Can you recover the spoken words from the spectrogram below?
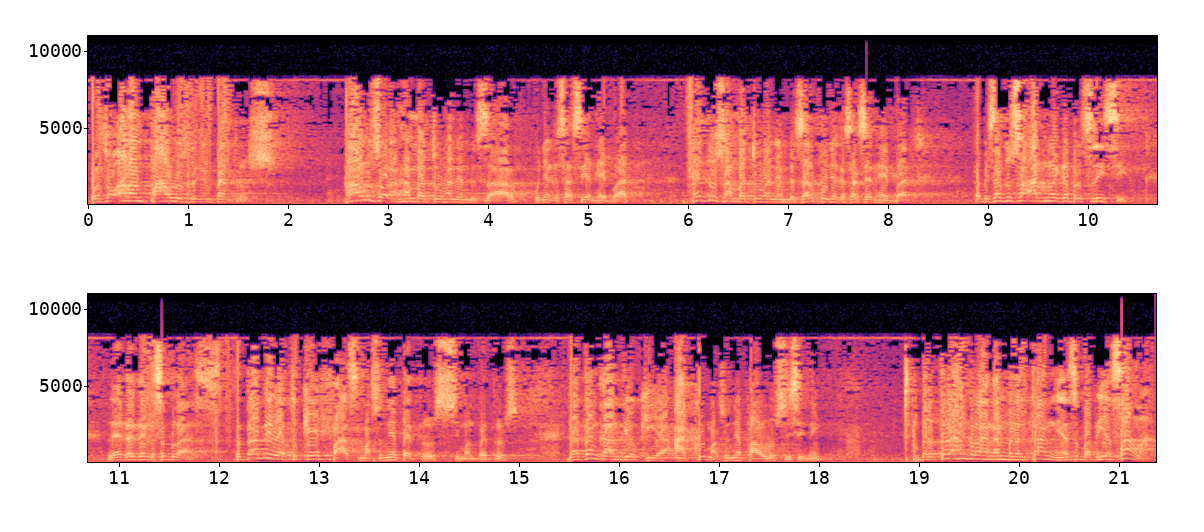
persoalan Paulus dengan Petrus. Paulus seorang hamba Tuhan yang besar, punya kesaksian hebat. Petrus hamba Tuhan yang besar, punya kesaksian hebat. Tapi satu saat mereka berselisih. Lihat ayat yang ke-11. Tetapi waktu Kefas, maksudnya Petrus, Simon Petrus, datang ke Antioquia, aku maksudnya Paulus di sini, berterang-terangan menentangnya sebab ia salah.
